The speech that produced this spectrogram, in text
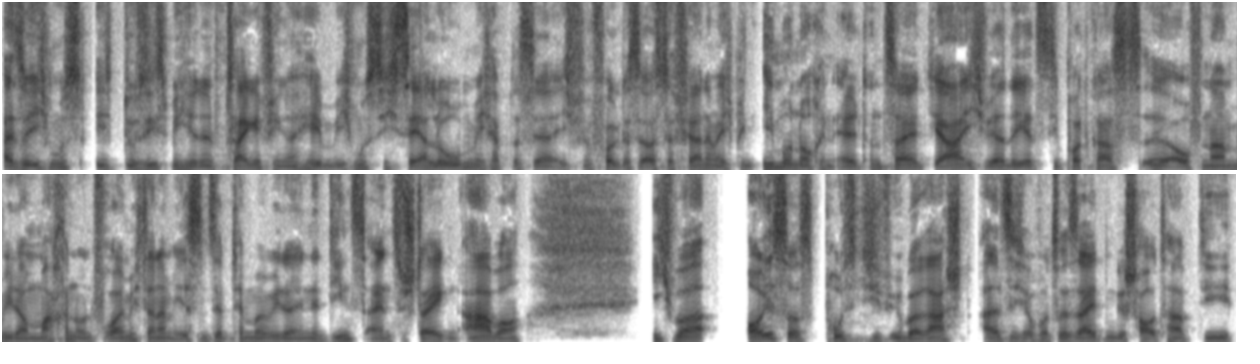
Also ich muss, ich, du siehst mich hier den Zeigefinger heben. Ich muss dich sehr loben. Ich habe das ja, ich verfolge das ja aus der Ferne, weil ich bin immer noch in Elternzeit. Ja, ich werde jetzt die Podcast-Aufnahmen wieder machen und freue mich dann am 1. September wieder in den Dienst einzusteigen. Aber ich war äußerst positiv überrascht, als ich auf unsere Seiten geschaut habe, die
